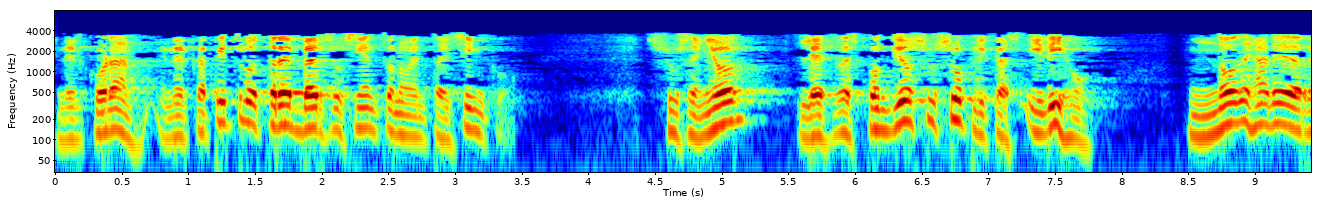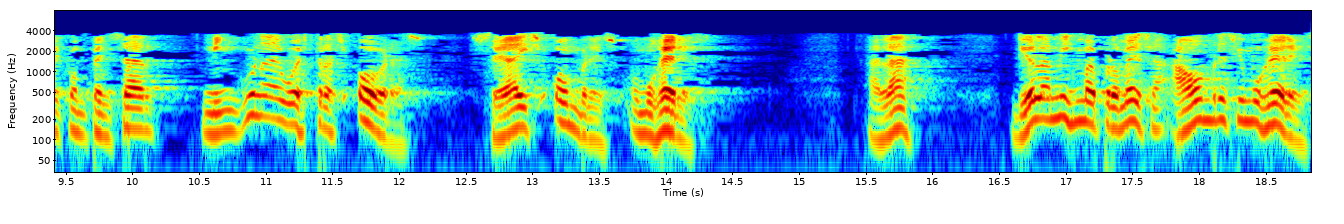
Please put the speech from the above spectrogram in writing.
en el Corán, en el capítulo 3, verso 195. Su Señor les respondió sus súplicas y dijo, No dejaré de recompensar ninguna de vuestras obras, seáis hombres o mujeres. Alá dio la misma promesa a hombres y mujeres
